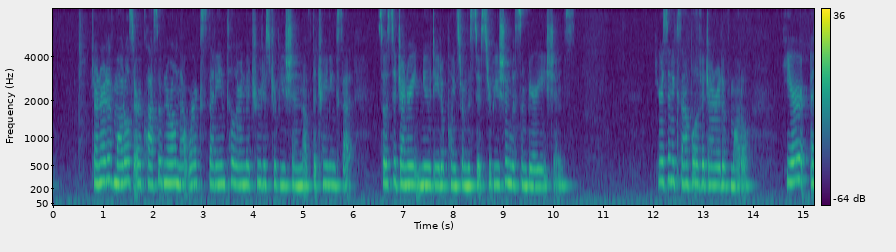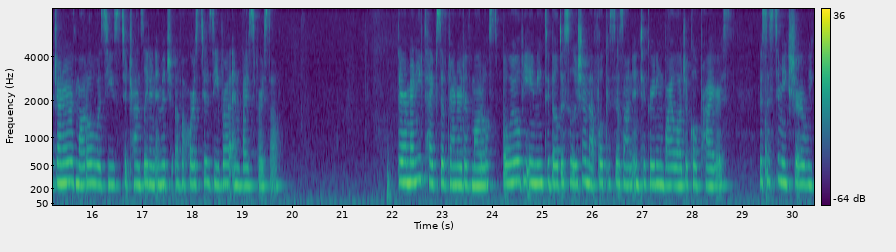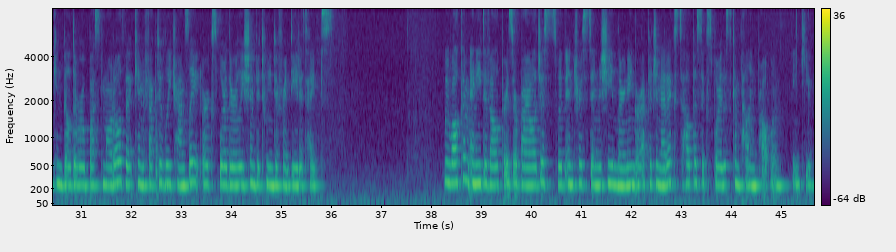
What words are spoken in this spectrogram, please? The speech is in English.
Generative models are a class of neural networks that aim to learn the true distribution of the training set so as to generate new data points from this distribution with some variations. Here's an example of a generative model. Here, a generative model was used to translate an image of a horse to a zebra and vice versa. There are many types of generative models, but we will be aiming to build a solution that focuses on integrating biological priors. This is to make sure we can build a robust model that can effectively translate or explore the relation between different data types. We welcome any developers or biologists with interest in machine learning or epigenetics to help us explore this compelling problem. Thank you.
